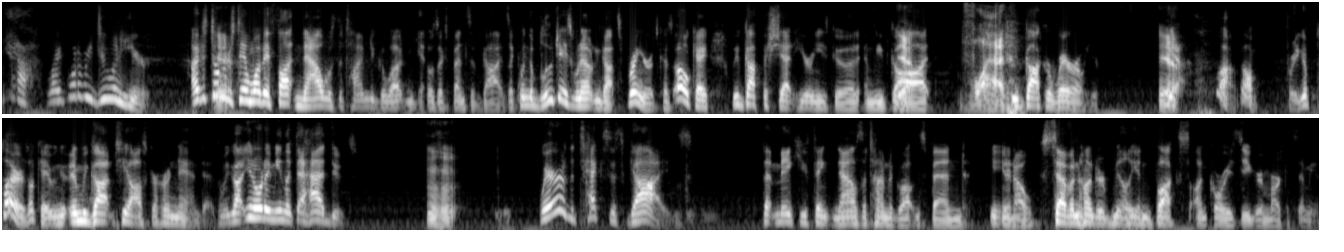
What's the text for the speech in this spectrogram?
Yeah, like what are we doing here? I just don't Yeah. understand why they thought now was the time to go out and get those expensive guys. Like when the Blue Jays went out and got Springer, it's because oh, okay, we've got Bichette here and he's good, and we've Yeah. got Vlad. we've got Guerrero here. Yeah. Well, oh, pretty good players. Okay, and we got Teoscar Hernandez, and we got you know what I mean. Like they had dudes. hmm where are the Texas guys that make you think now's the time to go out and spend, you know, seven hundred million bucks on Corey Seager and Marcus Semien?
